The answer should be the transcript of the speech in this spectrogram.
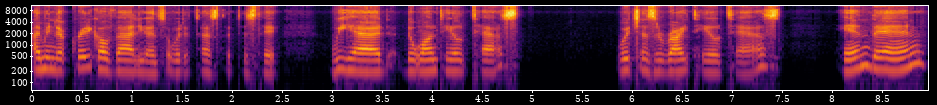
I mean the critical value and so with the test statistic, we had the one-tailed test, which is a right-tailed test, and then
